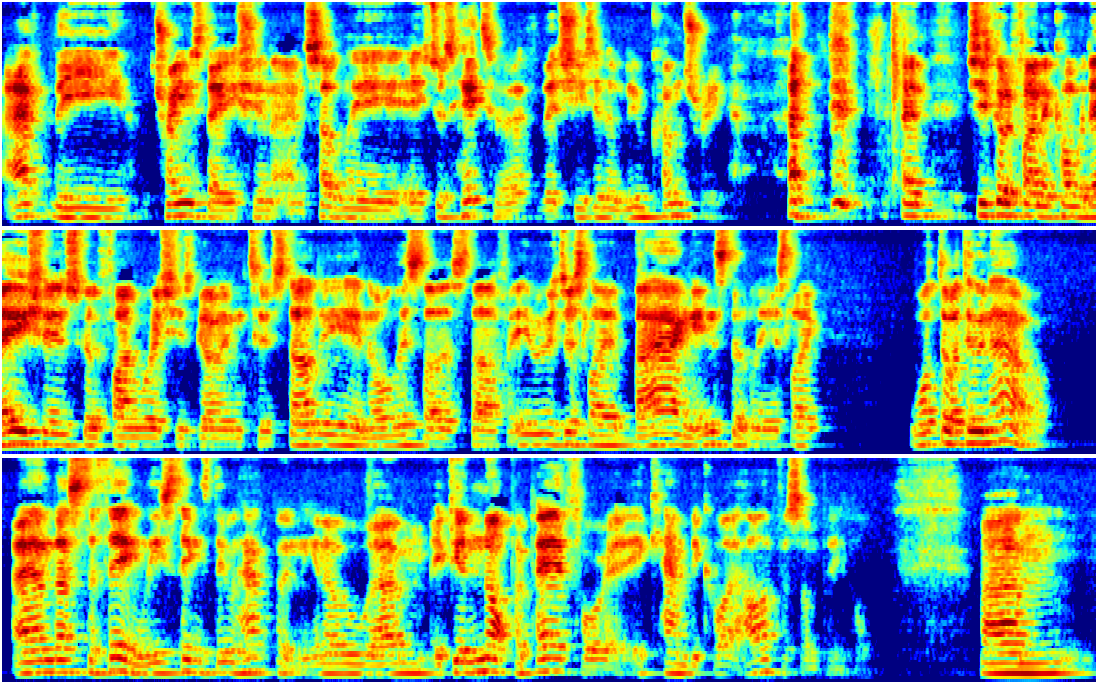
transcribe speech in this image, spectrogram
at the train station, and suddenly it just hit her that she's in a new country. and she's got to find accommodation, she's got to find where she's going to study, and all this other stuff. It was just like bang, instantly. It's like, what do I do now? And that's the thing, these things do happen. You know, um, if you're not prepared for it, it can be quite hard for some people. Um,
